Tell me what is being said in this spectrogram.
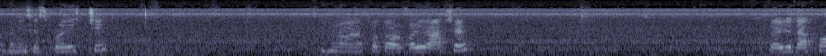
এখানেই শেষ করে দিচ্ছি। এখানে অনেকটা তরকারি আছে। তো এই যে দেখো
